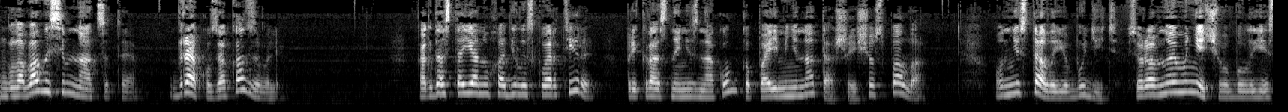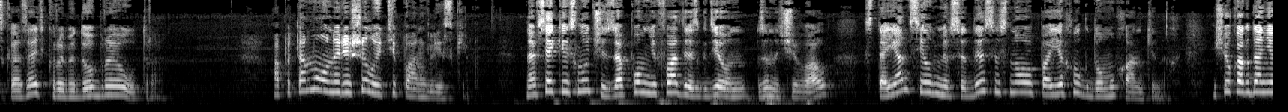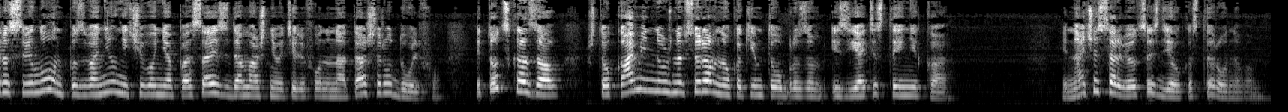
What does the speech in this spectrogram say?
Глава 18. Драку заказывали? Когда Стоян уходил из квартиры, прекрасная незнакомка по имени Наташа еще спала. Он не стал ее будить. Все равно ему нечего было ей сказать, кроме «доброе утро». А потому он и решил уйти по-английски. На всякий случай, запомнив адрес, где он заночевал, Стоян сел в «Мерседес» и снова поехал к дому Ханкиных. Еще когда не рассвело, он позвонил, ничего не опасаясь, с домашнего телефона Наташи Рудольфу. И тот сказал, что камень нужно все равно каким-то образом изъять из тайника. Иначе сорвется сделка с Тероновым.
